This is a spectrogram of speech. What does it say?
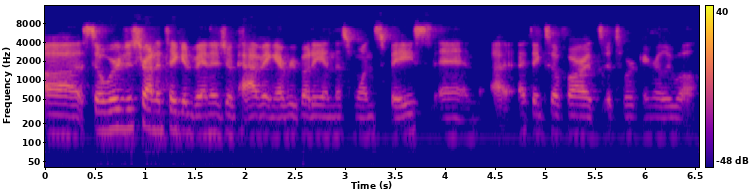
Uh, so we're just trying to take advantage of having everybody in this one space, and I, I think so far it's it's working really well.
